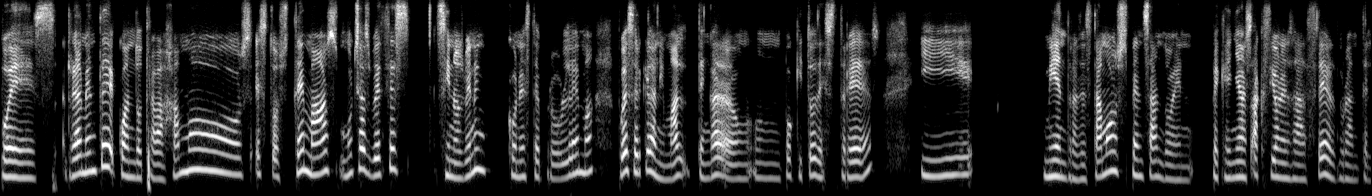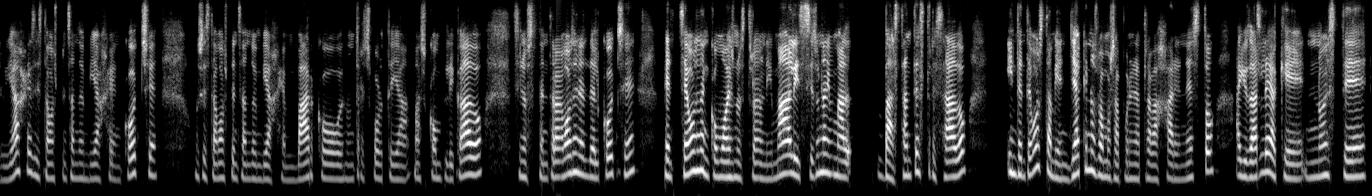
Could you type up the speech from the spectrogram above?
Pues realmente cuando trabajamos estos temas, muchas veces si nos vienen con este problema, puede ser que el animal tenga un, poquito de estrés y mientras estamos pensando en pequeñas acciones a hacer durante el viaje, si estamos pensando en viaje en coche o si estamos pensando en viaje en barco o en un transporte ya más complicado, si nos centramos en el del coche, pensemos en cómo es nuestro animal y si es un animal bastante estresado, intentemos también, ya que nos vamos a poner a trabajar en esto, ayudarle a que no esté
